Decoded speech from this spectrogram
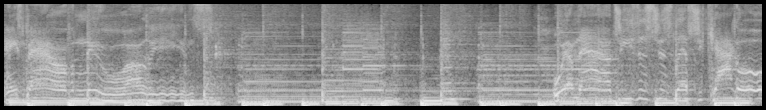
He's bound for New Orleans. Well, now Jesus just left Chicago.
